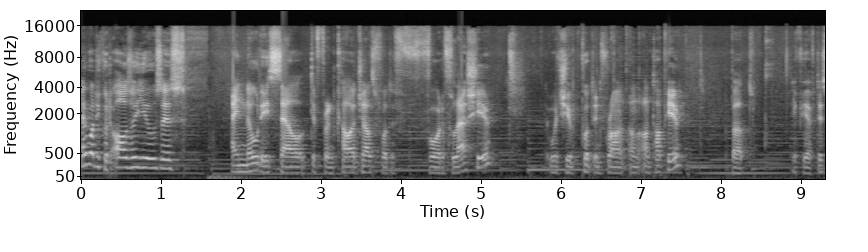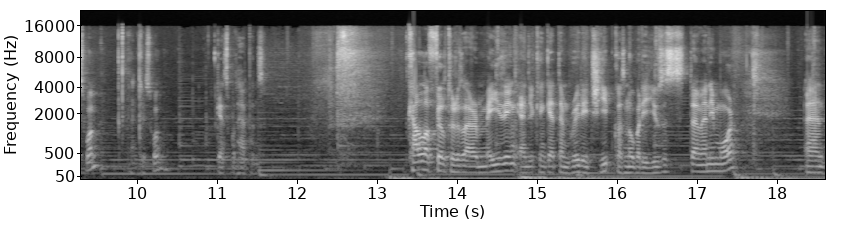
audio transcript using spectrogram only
And what you could also use is I know they sell different color gels for the for the flash here, which you put in front on, on top here. But if you have this one and this one, guess what happens? Color filters are amazing and you can get them really cheap because nobody uses them anymore. And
